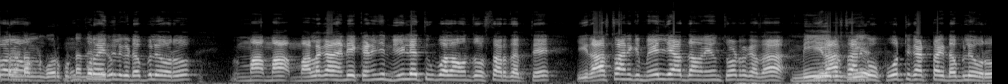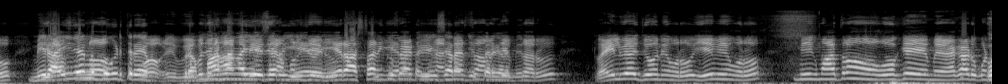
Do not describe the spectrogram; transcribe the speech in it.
ఎవరు? రైతులకు డబ్బులు ఎవరు? మా మా మళ్ళగా అండి ఇక్కడి నుంచి నీళ్ళు ఎత్తుకుపోదామని చూస్తారు తప్పితే ఈ రాష్ట్రానికి మేలు చేద్దామని ఏం చూడరు కదా? ఈ రాష్ట్రానికి ఒక పోర్టు కట్టడానికి డబ్బులు ఎవరు? మీరు ఐదేళ్ళు. చెప్తారు రైల్వే జోన్ ఎవరు ఏమి ఎవరు? మీకు మాత్రం ఓకే మేము ఎగాడుకుంటాం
